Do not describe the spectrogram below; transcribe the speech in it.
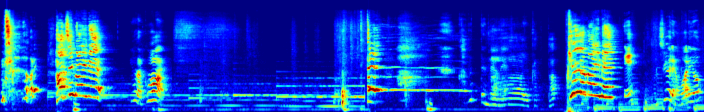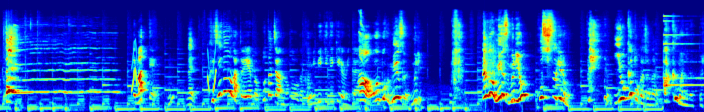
ん。あれ？8枚やだ怖い。かぶってんだよね。ああよかった。9枚え？もう10連終わるよ。で待って。何？くじ動画といえばポタちゃんの方が紙引きできるみたいな。ああ僕ミューズ無理。え僕ミューズ無理よ。欲しすぎるもん。欲とかじゃない。悪魔になってる。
